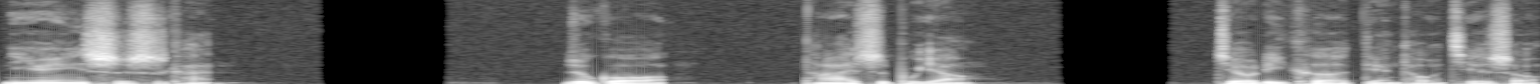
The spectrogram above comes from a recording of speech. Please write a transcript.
你愿意试试看。如果他还是不要，就立刻点头接受。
